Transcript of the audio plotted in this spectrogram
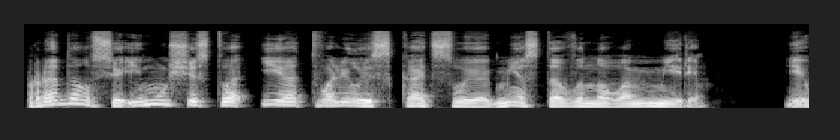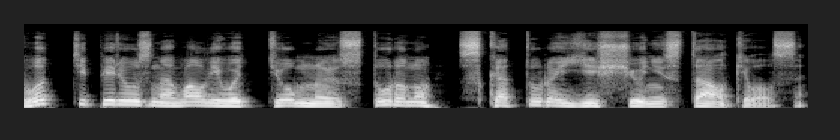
продал все имущество и отвалил искать свое место в новом мире. И вот теперь узнавал его темную сторону, с которой еще не сталкивался.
